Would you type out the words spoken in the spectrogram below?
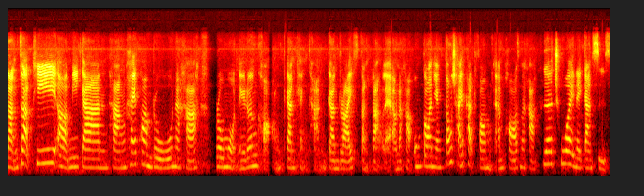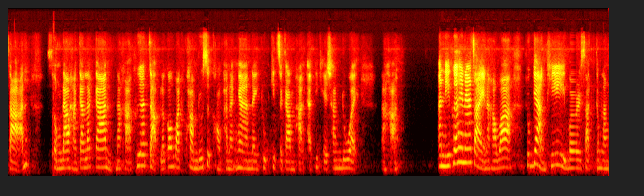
หลังจากที่มีการทั้งให้ความรู้นะคะโปรโมทในเรื่องของการแข่งขันการ drive ต่างๆ แล้วนะคะ องค์กรยังต้องใช้แพลตฟอร์มของ a m p o s นะคะ เพื่อช่วยในการสื่อสาร ส่งดาวหากันและกันนะคะ เพื่อจับแล้วก็วัดความรู้สึกของพนักงานในทุกกิจกรรมผ่านแอปพลิเคชันด้วยนะคะ อันนี้เพื่อให้แน่ใจนะคะว่าทุกอย่างที่บริษัทกำลัง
